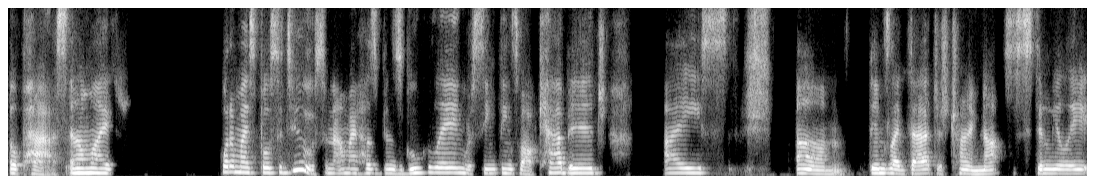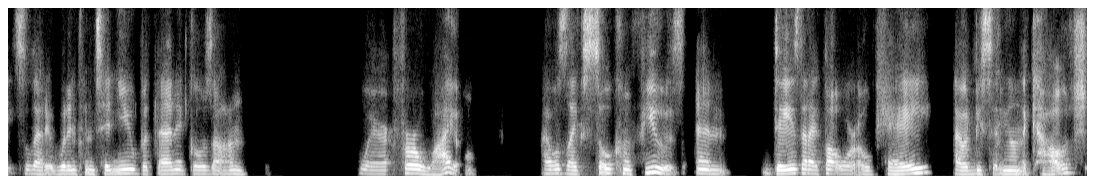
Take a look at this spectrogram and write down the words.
it'll pass. And I'm like, what am I supposed to do? So now my husband's Googling, we're seeing things about cabbage, ice, um, things like that, just trying not to stimulate so that it wouldn't continue. But then it goes on where for a while I was like so confused. And days that I thought were okay, I would be sitting on the couch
